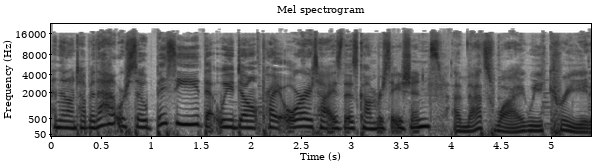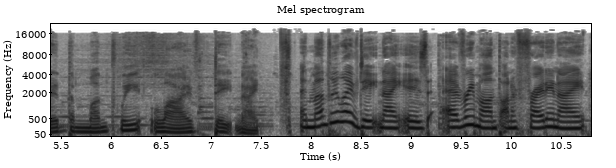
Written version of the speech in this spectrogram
And then on top of that, we're so busy that we don't prioritize those conversations. And that's why we created the monthly live date night. And monthly live date night is every month on a Friday night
